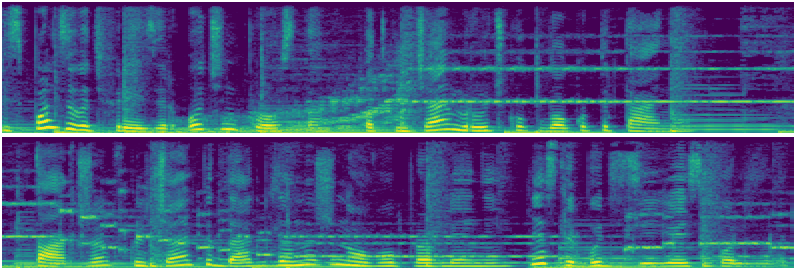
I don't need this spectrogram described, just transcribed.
Использовать фрезер очень просто. Подключаем ручку к блоку питания. Также включаем педаль для ножного управления, если будете ее использовать.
